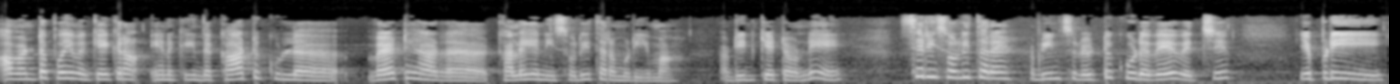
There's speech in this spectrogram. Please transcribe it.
அவன்கிட்ட போய் இவன் கேட்குறான் எனக்கு இந்த காட்டுக்குள்ள வேட்டையாடுற கலையை நீ சொல்லித்தர முடியுமா? அப்படின்னு கேட்டவுடனே சரி சொல்லித்தரேன் அப்படின்னு சொல்லிட்டு கூடவே வச்சு எப்படி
